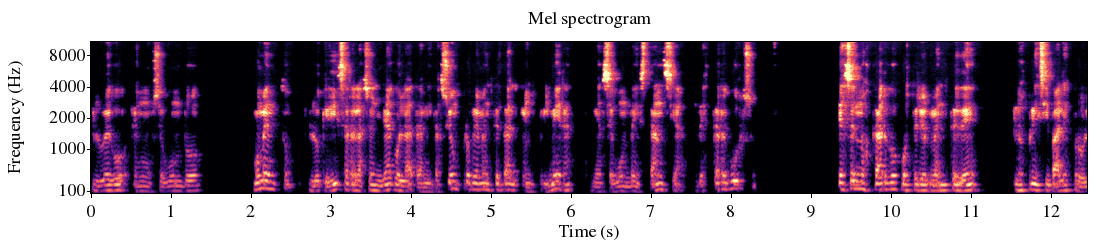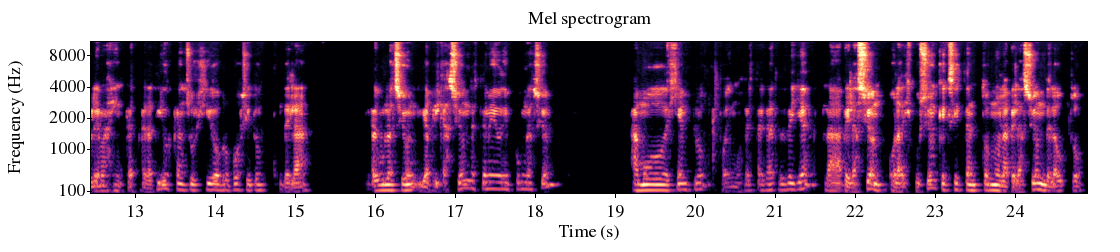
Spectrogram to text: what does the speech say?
luego en un segundo momento lo que dice relación ya con la tramitación propiamente tal en primera y en segunda instancia de este recurso y hacernos cargo posteriormente de los principales problemas interpretativos que han surgido a propósito de la regulación y aplicación de este medio de impugnación. A modo de ejemplo, podemos destacar desde ya la apelación o la discusión que existe en torno a la apelación del auto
